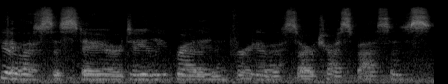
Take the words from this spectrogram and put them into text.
Give us this day our daily bread and forgive us our trespasses,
